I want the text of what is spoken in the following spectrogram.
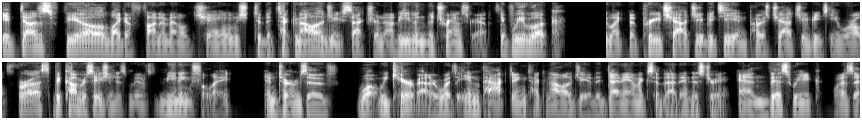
it does feel like a fundamental change to the technology section of even the transcript. If we look like the pre chat GPT and post chat GPT worlds for us, the conversation has moved meaningfully in terms of what we care about or what's impacting technology and the dynamics of that industry. And this week was a,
